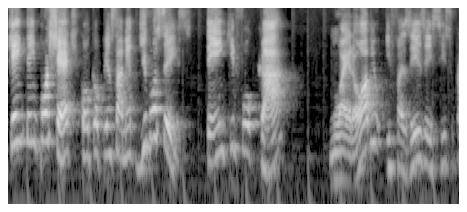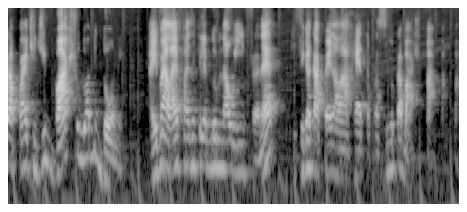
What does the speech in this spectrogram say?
quem tem pochete, qual que é o pensamento de vocês? Tem que focar no aeróbio e fazer exercício para a parte de baixo do abdômen. Aí vai lá e faz aquele abdominal infra, né? Que fica com a perna lá reta para cima e para baixo. Pá, pá, pá.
